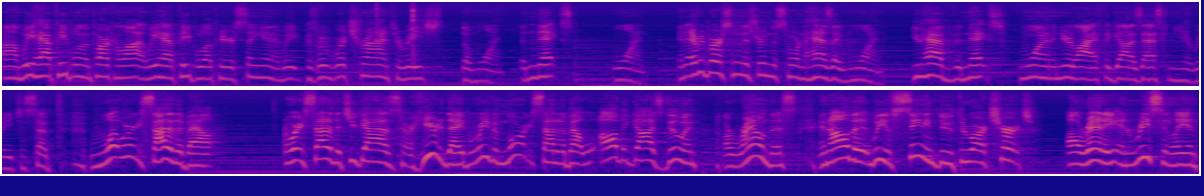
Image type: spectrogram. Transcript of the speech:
um, we have people in the parking lot and we have people up here singing and we because we're, we're trying to reach the one, the next one. And every person in this room this morning has a one. You have the next one in your life that God is asking you to reach. And so, what we're excited about, we're excited that you guys are here today, but we're even more excited about all that God's doing around us and all that we have seen Him do through our church already and recently. And,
